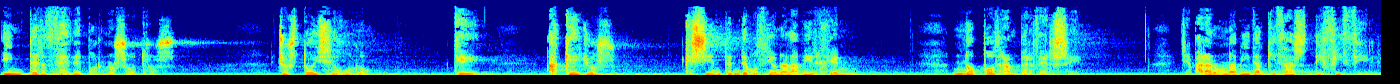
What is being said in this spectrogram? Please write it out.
intercede por nosotros. Yo estoy seguro que aquellos que sienten devoción a la Virgen no podrán perderse. Llevarán una vida quizás difícil.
